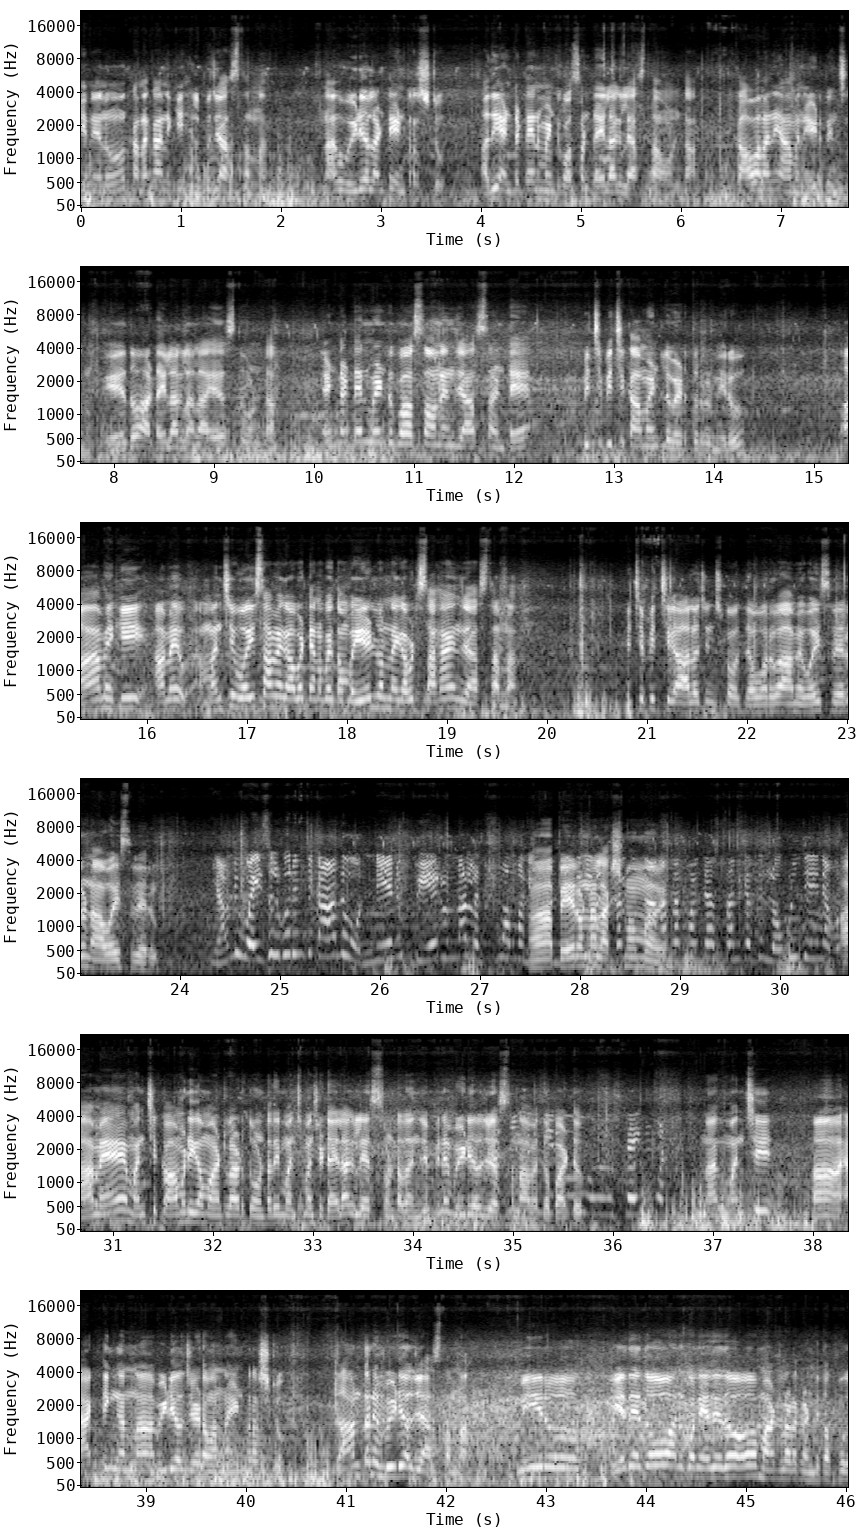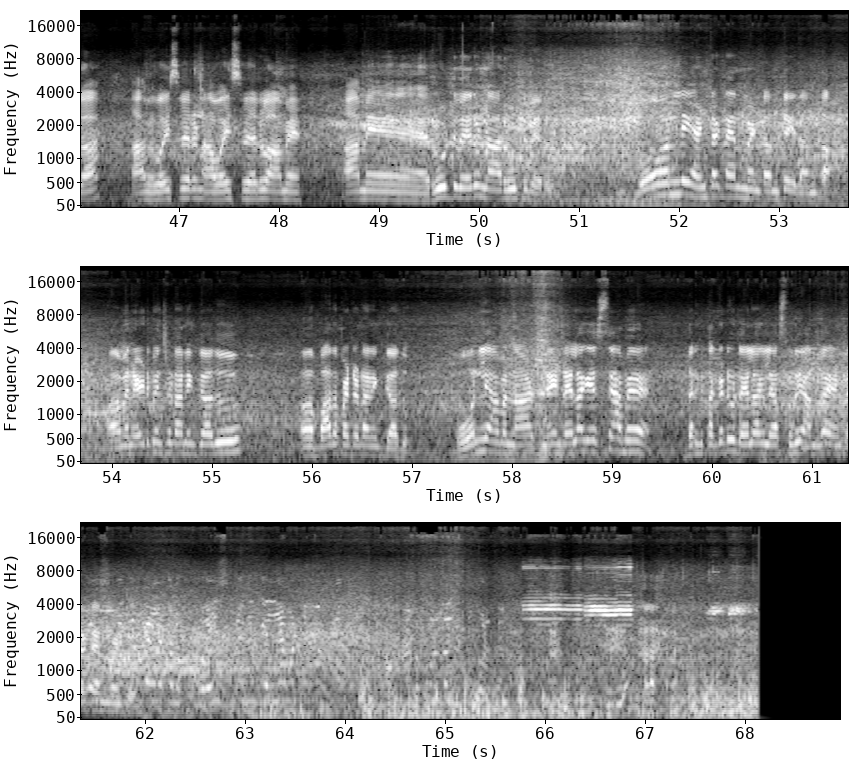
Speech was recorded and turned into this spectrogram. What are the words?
తనకి నేను కనకానికి హెల్ప్ చేస్తున్నా. నాకు వీడియోలు అంటే ఇంట్రెస్ట్ అది ఎంటర్టైన్మెంట్ కోసం డైలాగులు వేస్తూ ఉంటా. కావాలని ఆమెను ఏడిపించను ఏదో ఆ డైలాగులు అలా వేస్తూ ఉంటా. ఎంటర్టైన్మెంట్ కోసం నేను చేస్తా అంటే పిచ్చి పిచ్చి కామెంట్లు పెడుతుర్రు మీరు. ఆమెకి ఆమె మంచి వయసు ఆమె కాబట్టి ఎనభై తొంభై ఏళ్ళు ఉన్నాయి కాబట్టి సహాయం చేస్తున్నా. పిచ్చి పిచ్చిగా ఆలోచించుకోవద్దు ఎవరు. ఆమె వయసు వేరు నా వయసు వేరు. ఏమండి వయసుల గురించి కాదు. నేను పేరున్న లక్ష్మమ్మని. ఆ, పేరున్న లక్ష్మమ్మ. ఆమె మంచి కామెడీగా మాట్లాడుతూ ఉంటుంది మంచి మంచి డైలాగులు వేస్తుంటుంది అని చెప్పి నేను వీడియోలు చేస్తున్నా ఆమెతో పాటు. నాకు మంచి యాక్టింగ్ అన్నా వీడియోలు చేయడం అన్నా ఇంట్రెస్ట్. దాంతో నేను వీడియోలు చేస్తున్నా. మీరు ఏదేదో అనుకొని ఏదేదో మాట్లాడకండి తప్పుగా. ఆమె వయసు వేరు నా వయసు వేరు ఆమె ఆమె రూట్ వేరు నా రూట్ వేరు. ఓన్లీ ఎంటర్టైన్మెంట్ అంతే ఇదంతా. ఆమె నేర్పించడానికి కాదు బాధ పెట్టడానికి కాదు. ఓన్లీ ఆమె నా నేను డైలాగ్ వేస్తే ఆమె దానికి తగ్గట్టు డైలాగులు వేస్తుంది అంతా ఎంటర్టైన్మెంట్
